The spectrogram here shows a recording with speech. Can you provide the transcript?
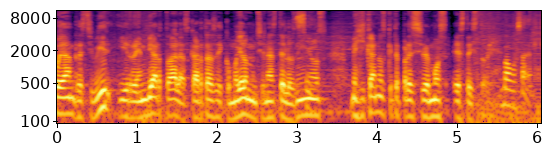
puedan recibir y reenviar todas las cartas de como ya lo mencionaste los Sí. niños mexicanos. ¿Qué te parece si vemos esta historia? Vamos a verla.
